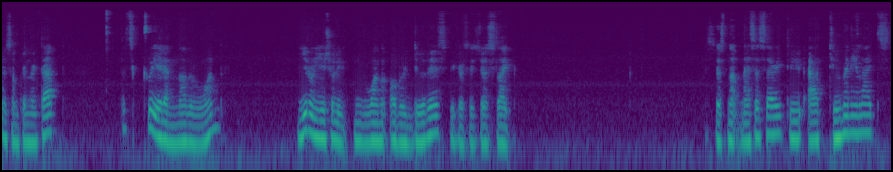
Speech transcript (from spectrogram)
Or something like that let's create another one. You don't usually want to overdo this because it's just like it's just not necessary to add too many lights.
